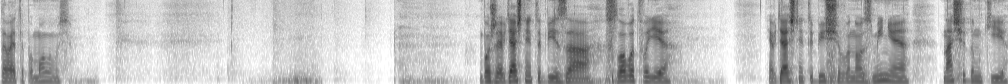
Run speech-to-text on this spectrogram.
Давайте помолимось. Боже, я вдячний тобі за слово Твоє. Я вдячний тобі, що воно змінює наші думки,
